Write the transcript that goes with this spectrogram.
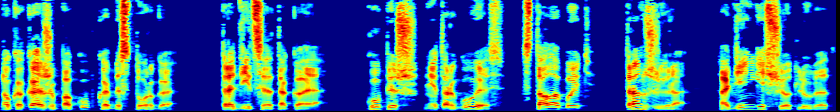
Но какая же покупка без торга? Традиция такая. Купишь, не торгуясь, стало быть, транжира, а деньги счет любят.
